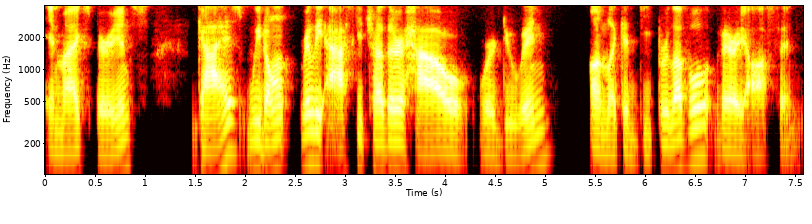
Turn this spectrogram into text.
In my experience, guys, we don't really ask each other how we're doing on like a deeper level very often.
